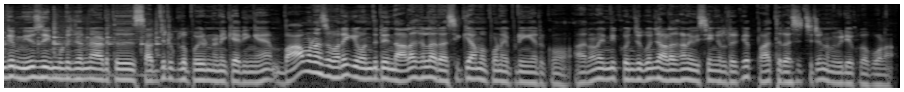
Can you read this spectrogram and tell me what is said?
எங்கே மியூசிக் முடிஞ்சோடனே அடுத்தது சப்ஜெக்டுக்குள்ளே போயிடும்னு நினைக்காதீங்க. பாவனாசம் வரைக்கும் வந்துட்டு இந்த அழகெல்லாம் ரசிக்காமல் போனால் எப்படிங்க இருக்கும்? அதனால் இன்னும் கொஞ்சம் கொஞ்சம் அழகான விஷயங்கள் இருக்குது பார்த்து ரசிச்சுட்டு நம்ம வீடியோக்குள்ளே போகலாம்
